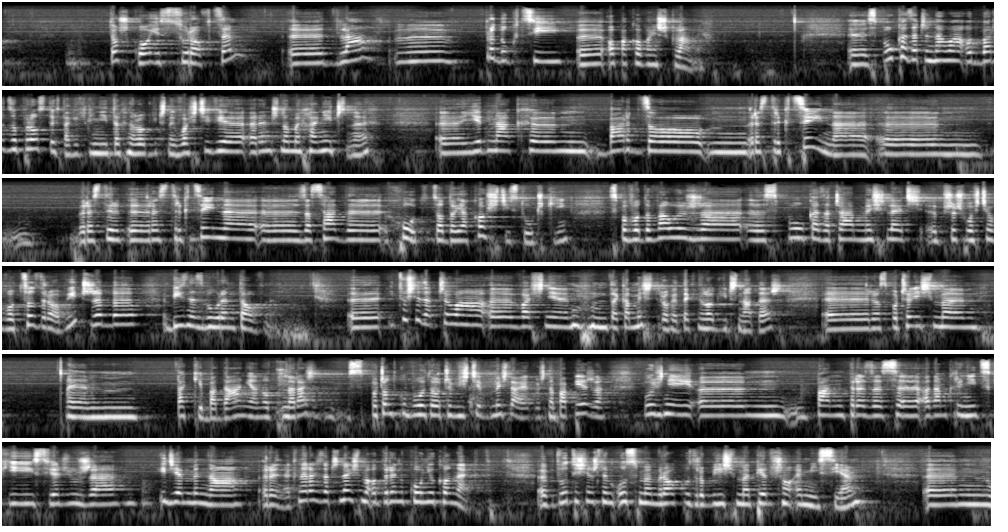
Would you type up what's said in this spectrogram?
To szkło jest surowcem dla produkcji opakowań szklanych. Y, Spółka zaczynała od bardzo prostych takich linii technologicznych, właściwie ręczno-mechanicznych. Y, Jednak bardzo ym, restrykcyjne, y, restrykcyjne zasady hut co do jakości stłuczki spowodowały, że spółka zaczęła myśleć przyszłościowo, co zrobić, żeby biznes był rentowny. Y, I tu się zaczęła y, właśnie taka myśl trochę technologiczna też. Y, Rozpoczęliśmy takie badania. No, na razie z początku były to oczywiście w myślach jakoś na papierze. Później pan prezes e, Adam Krynicki stwierdził, że idziemy na rynek. Na razie zaczynaliśmy od rynku New Connect. W 2008 roku zrobiliśmy pierwszą emisję.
